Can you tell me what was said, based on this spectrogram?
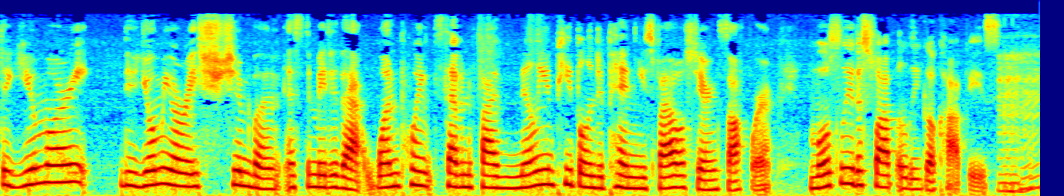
The Yomori, the Yomiuri Shimbun estimated that 1.75 million people in Japan use file sharing software, mostly to swap illegal copies. Mm-hmm.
